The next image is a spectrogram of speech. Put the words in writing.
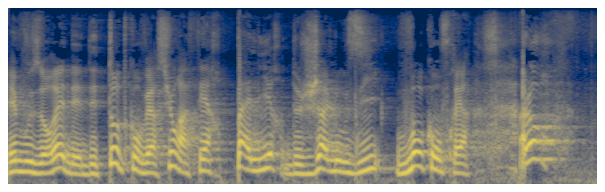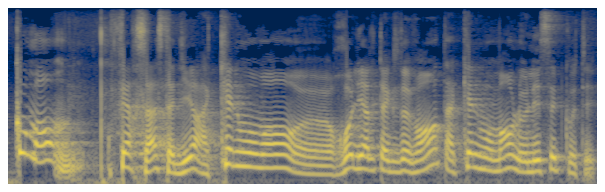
et vous aurez des, taux de conversion à faire pâlir de jalousie vos confrères. Alors comment faire ça, c'est-à-dire à quel moment euh, relire le texte de vente, à quel moment le laisser de côté?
